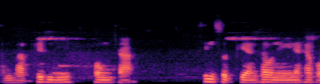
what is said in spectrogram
สำหรับคลิปนี้คงจะสิ้นสุดเพียงเท่านี้นะครับผ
